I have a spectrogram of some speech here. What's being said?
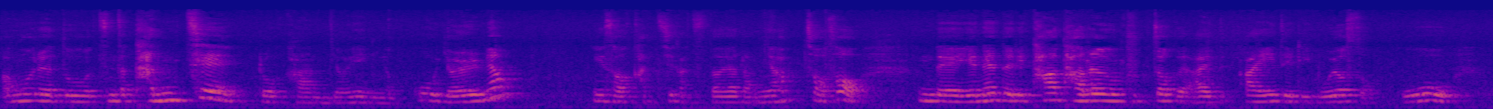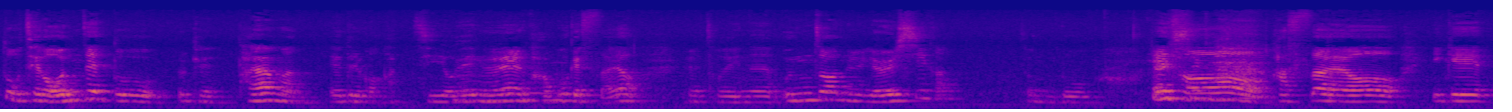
아무래도 진짜 단체로 간 여행이었고 10명이서 같이 갔어요. 남녀 합쳐서. 근데 얘네들이 다 다른 국적의 아이들, 아이들이 모였었고 또 제가 언제 또 이렇게 다양한 애들과 같이 여행을 가보겠어요. 그래서 저희는 운전을 10시간 정도 해서 갔어요. 이게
